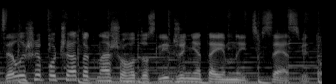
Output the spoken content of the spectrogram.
Це лише початок нашого дослідження таємниць Всесвіту.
